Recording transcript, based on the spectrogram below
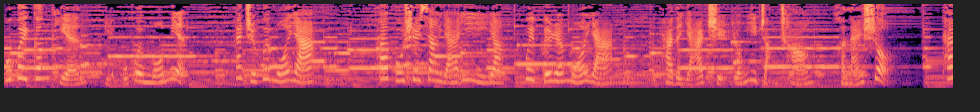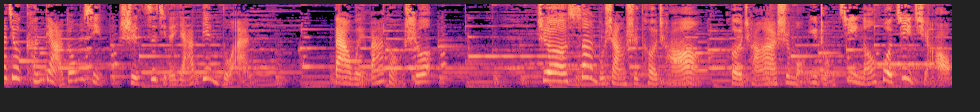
不会耕田，也不会磨面，它只会磨牙。它不是像牙医一样为别人磨牙，它的牙齿容易长长，很难受，它就啃点东西，使自己的牙变短。大尾巴狗说。这算不上是特长，特长啊是某一种技能或技巧，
